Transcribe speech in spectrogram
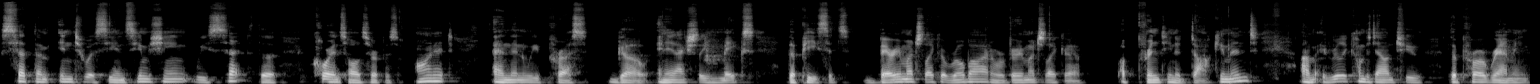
set them into a CNC machine. We set the Corian solid surface on it, and then we press go. And it actually makes the piece. It's very much like a robot or very much like a, a printing a document. Um, it really comes down to the programming.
